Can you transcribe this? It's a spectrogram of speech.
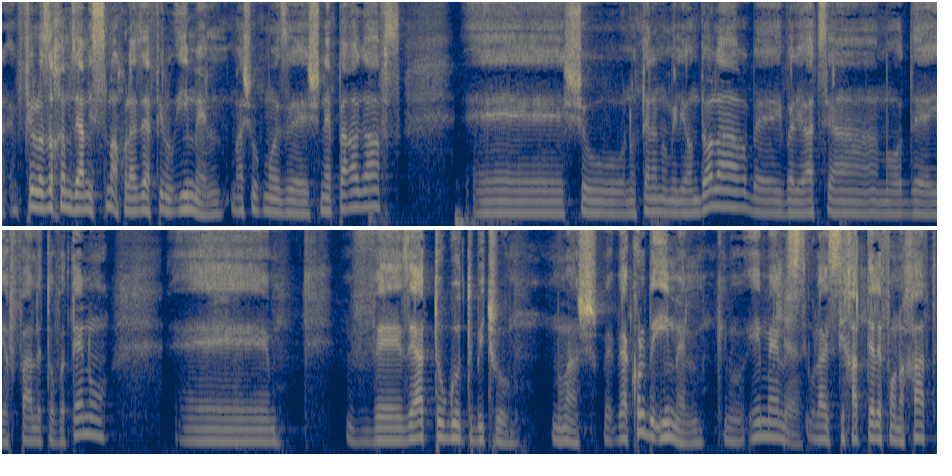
אפילו לא זוכר אם זה היה מסמך, אולי זה אפילו אימייל, משהו כמו איזה שני פרגרפס, שהוא נותן לנו מיליון דולר באיוולואציה מאוד אה, יפה לטובתנו. אה, וזה היה too good to be true, ממש. והכל באימייל, כאילו, אימייל, כן. אולי שיחת טלפון אחת.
